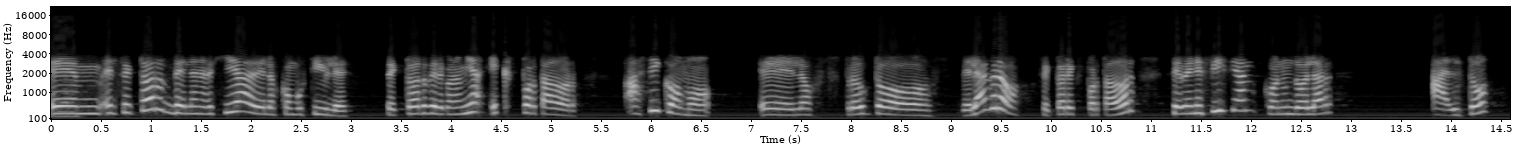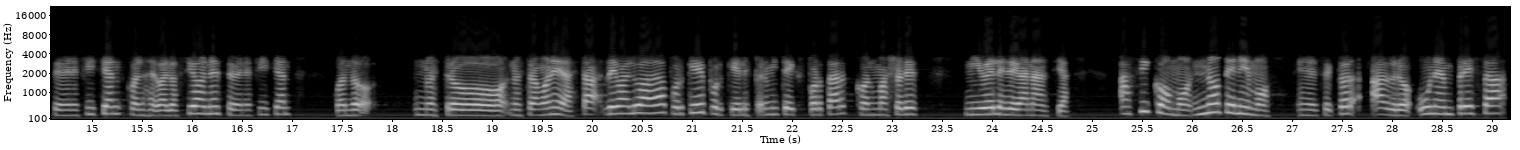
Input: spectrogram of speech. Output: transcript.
em, el sector de la energía, de los combustibles, sector de la economía exportador, así como eh, los productos del agro, sector exportador, se benefician con un dólar alto, se benefician con las devaluaciones, se benefician cuando nuestro, nuestra moneda está devaluada. ¿Por qué? Porque les permite exportar con mayores niveles de ganancia. Así como no tenemos en el sector agro una empresa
